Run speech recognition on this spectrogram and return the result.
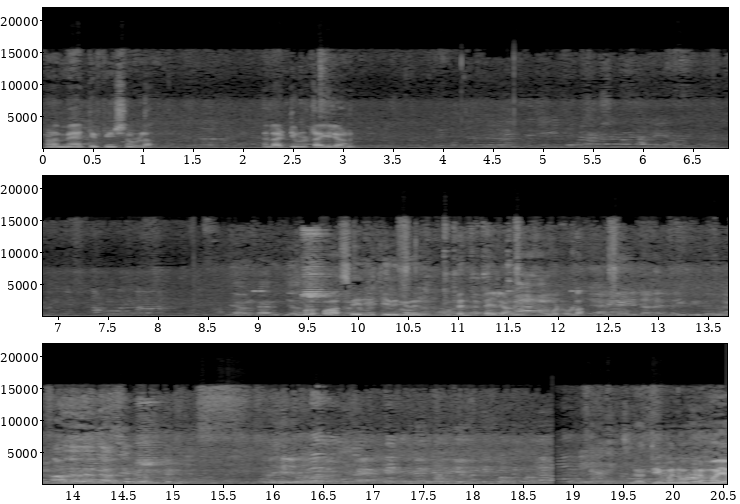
നമ്മുടെ മാറ്റ് ഫിനിഷനുള്ള നല്ല അടിപൊളി ടൈലാണ് നമ്മൾ പാസേജ് ചെയ്തിരിക്കുന്നത് വുഡന്റെ ടൈലാണ് അങ്ങോട്ടുള്ള. അതിമനോഹരമായ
